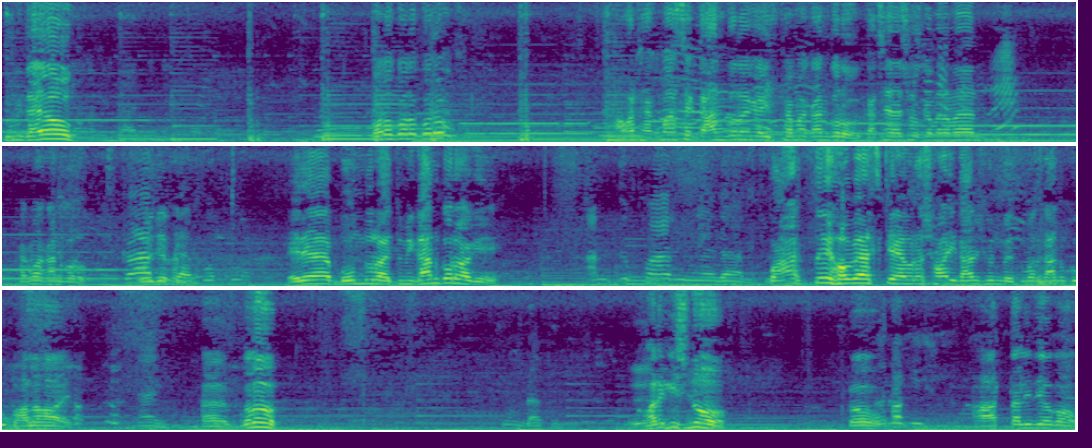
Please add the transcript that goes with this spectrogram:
তুমি গায়ক। করো করো করো। আমার ঠাকুমা আছে গান করে গাইস ঠাকুমা গান করো। কাছে আসো ক্যামেরাম্যান ঠাকুমা গান করো। ওই যে এরা বন্ধুরা তুমি গান করো আগে। পারতেই হবে আজকে ওরা সবাই গান শুনবে তোমার গান খুব ভালো হয়। হ্যাঁ বলো। হরে কৃষ্ণ। হাততালি দিও কও।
